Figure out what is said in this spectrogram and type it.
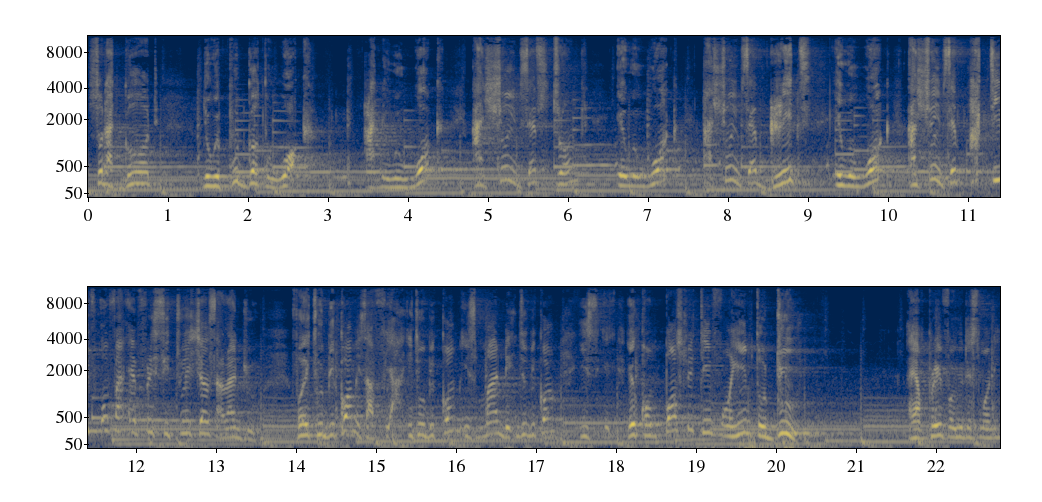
so that God you will put God to work and He will walk and show Himself strong. He will walk and show Himself great. He will walk and show Himself active over every situations around you. For it will become His affair. It will become His mandate. It will become his, a compulsory thing for Him to do. I am praying for you this morning.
